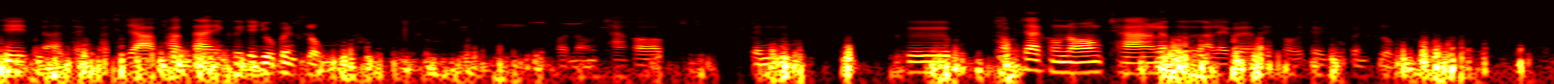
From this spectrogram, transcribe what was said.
ที่แต่พัทยาภาคใต้นี่คือจะอยู่เป็นกลุ่มเป็นกลุ่มพอน้องช้างก็เป็นคือธรรมชาติของน้องช้างแล้วก็อะไรก็แล้วแต่เขาจะอยู่เป็นกลุ่มผม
